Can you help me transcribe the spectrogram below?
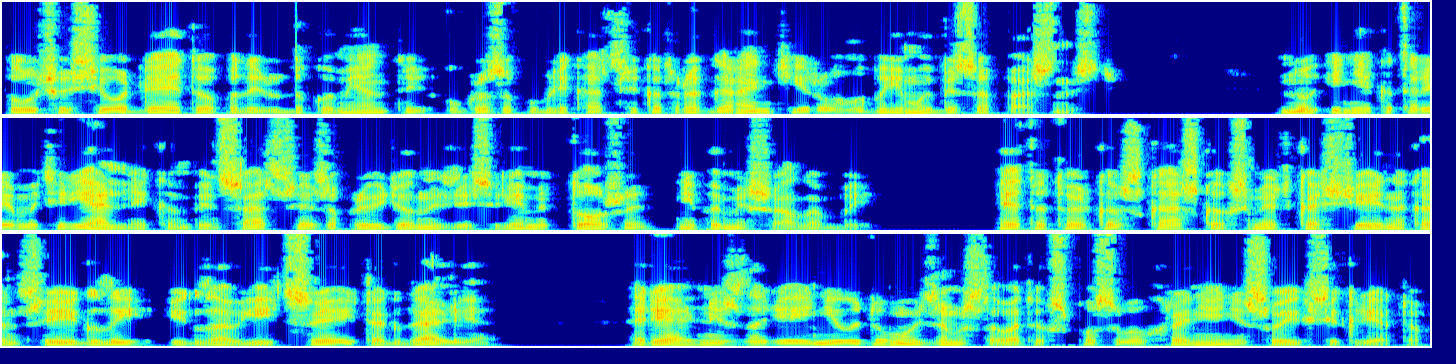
Лучше всего для этого подойдут документы, угроза публикации которых гарантировала бы ему безопасность. Ну и некоторая материальная компенсация за проведенное здесь время тоже не помешала бы. Это только в сказках смерть костей на конце иглы, игла в яйце и так далее. Реальные злодеи не выдумывают замысловатых способов хранения своих секретов.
